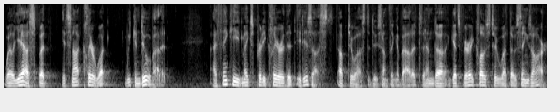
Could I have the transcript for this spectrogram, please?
well, yes, but it's not clear what we can do about it. I think he makes pretty clear that it is us, up to us to do something about it, and uh, gets very close to what those things are.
